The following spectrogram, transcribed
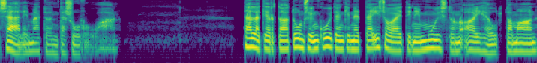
säälimätöntä suruaan. Tällä kertaa tunsin kuitenkin, että isoäitini muiston aiheuttamaan,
